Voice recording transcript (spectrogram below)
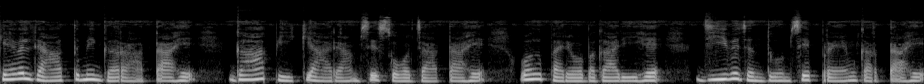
केवल रात में घर आता है गा पी के आराम से सो जाता है वह परोपकारी है जीव जंतुओं से प्रेम करता है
